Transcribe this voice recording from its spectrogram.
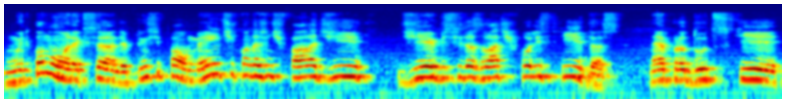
Muito comum, Alexander, principalmente quando a gente fala de, de herbicidas latifolicidas, né, produtos que,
